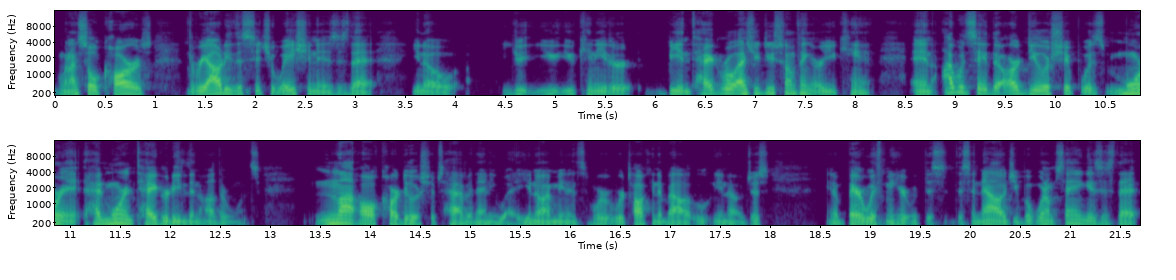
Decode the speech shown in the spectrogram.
when I sold cars, the reality of the situation is is that, you know, you you you can either be integral as you do something or you can't. And I would say that our dealership was more eh, had more integrity than other ones. Not all car dealerships have it anyway. You know, I mean, it's we're we're talking about, you know, just you know, bear with me here with this this analogy, but what I'm saying is is that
